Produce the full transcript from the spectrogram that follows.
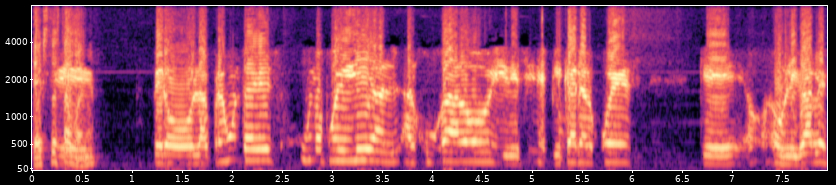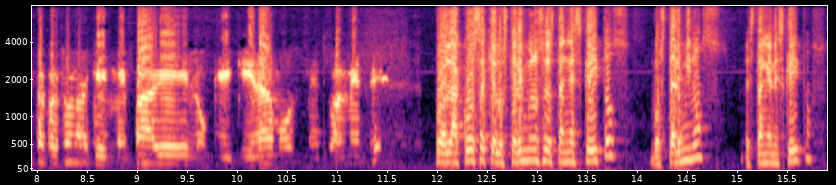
texto está Eh, bueno. Pero la pregunta es, uno puede ir al, al juzgado y decir, explicarle al juez que obligarle a esta persona a que me pague lo que quedamos mensualmente. Pues la cosa es que los términos están escritos, los términos están en escritos.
